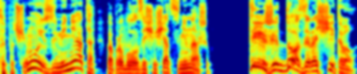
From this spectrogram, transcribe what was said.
«Да почему из-за меня-то?» — попробовал защищаться Нинашев. «Ты же дозы рассчитывал!»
